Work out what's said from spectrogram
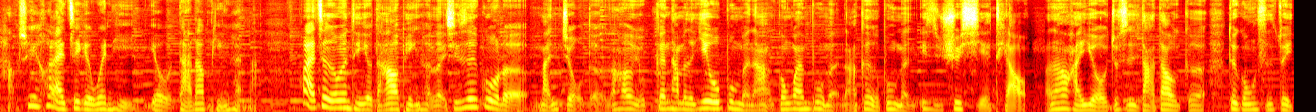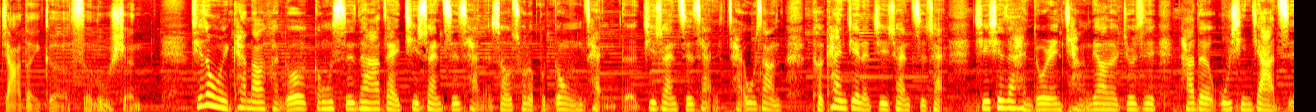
好，所以后来这个问题有达到平衡吗？后来这个问题有达到平衡了，其实过了蛮久的，然后有跟他们的业务部门啊、公关部门啊各个部门一直去协调，然后还有就是达到一个对公司最佳的一个 solution。其实我们也看到很多公司，它在计算资产的时候，除了不动产的计算资产，财务上可看见的计算资产，其实现在很多人强调的就是它的无形价值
